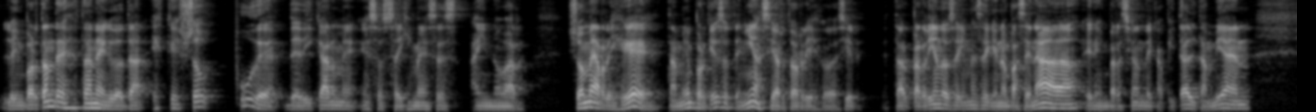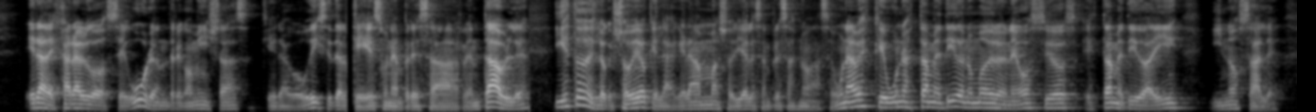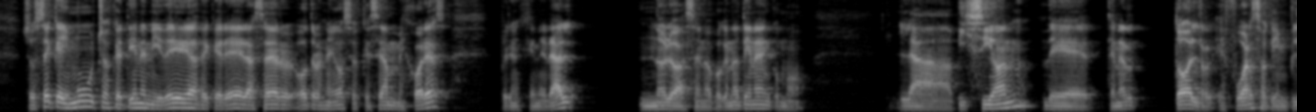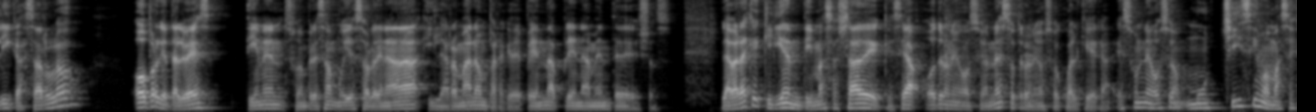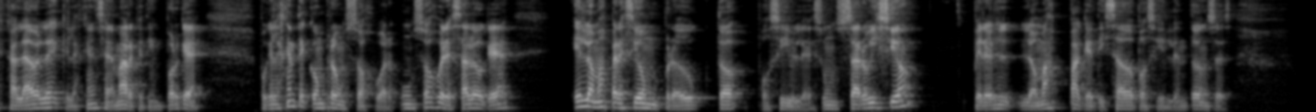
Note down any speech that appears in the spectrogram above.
lo importante de esta anécdota es que yo pude dedicarme esos seis meses a innovar. Yo me arriesgué también porque eso tenía cierto riesgo, es decir, estar perdiendo seis meses que no pase nada, era inversión de capital también, era dejar algo seguro, entre comillas, que era Go Digital, que es una empresa rentable. Y esto es lo que yo veo que la gran mayoría de las empresas no hace. Una vez que uno está metido en un modelo de negocios, está metido ahí y no sale. Yo sé que hay muchos que tienen ideas de querer hacer otros negocios que sean mejores, pero en general no lo hacen, ¿no? porque no tienen como la visión de tener todo el esfuerzo que implica hacerlo, o porque tal vez tienen su empresa muy desordenada y la armaron para que dependa plenamente de ellos. La verdad que cliente, más allá de que sea otro negocio, no es otro negocio cualquiera, es un negocio muchísimo más escalable que la agencia de marketing. ¿Por qué? Porque la gente compra un software. Un software es algo que es lo más parecido a un producto posible. Es un servicio, pero es lo más paquetizado posible. Entonces,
